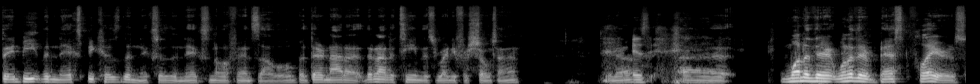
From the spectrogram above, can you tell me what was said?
they beat the Knicks because the Knicks are the Knicks. No offense, Alvo, but they're not a they're not a team that's ready for Showtime. You know, Is, uh, one of their one of their best players,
